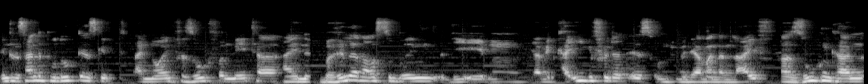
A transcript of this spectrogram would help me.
interessante Produkte. Es gibt einen neuen Versuch von Meta, eine Brille rauszubringen, die eben ja, mit KI gefüttert ist und mit der man dann live suchen kann,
